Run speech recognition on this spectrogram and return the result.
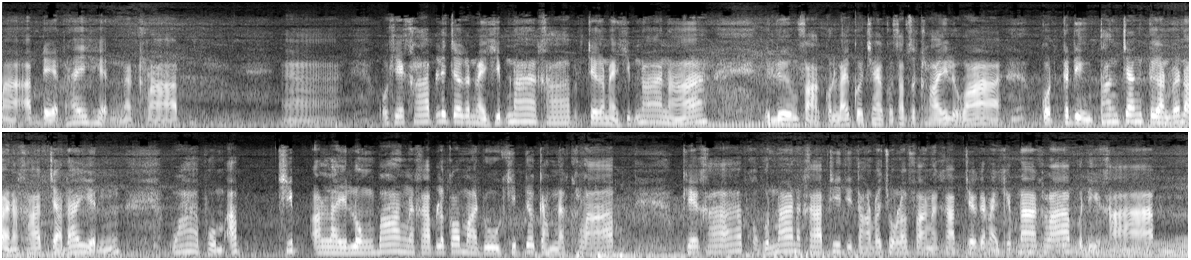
มาอัปเดตให้เห็นนะครับอ่า โอเคครับแล้วเจอกันใหม่คลิปหน้าครับ เจอกันใหม่คลิปหน้านะ อย่าลืมฝากกดไลค์กดแชร์กด Subscribe หรือว่ากดกระดิ่งตั้งแจ้งเตือนไว้หน่อยนะครับ จะได้เห็นว่าผมอัพคลิปอะไรลงบ้างนะครับ แล้วก็มาดูคลิปด้วยกันนะครับ โอเคครับ ขอบคุณมากนะครับ ที่ติดตามรับชมรับฟังนะครับ เจอกันใหม่คลิปหน้าครับสวัสดีครับ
